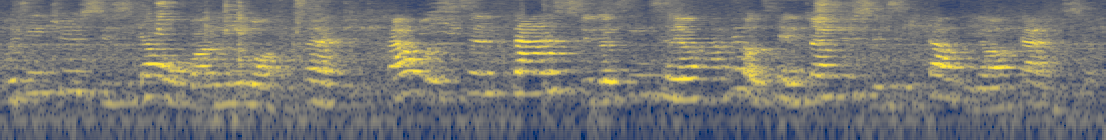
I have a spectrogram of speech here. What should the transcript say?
我进去实习要我管理网站，还有我剩三十个星期六还没有钱赚去实习，到底要干什么？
